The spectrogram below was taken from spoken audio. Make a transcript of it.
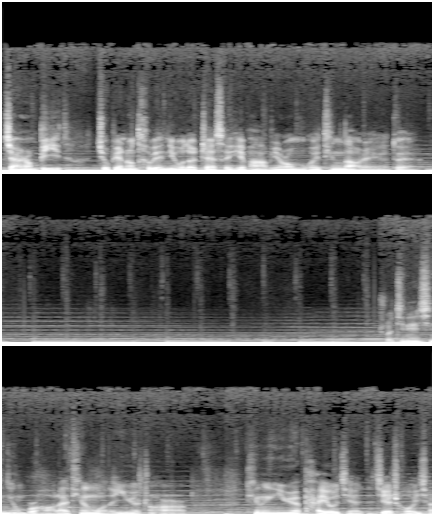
加上 beat 就变成特别牛的 jazz hip hop，一会儿我们会听到这个对。说今天心情不好，来听我的音乐，正好听听音乐排忧解解愁一下。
